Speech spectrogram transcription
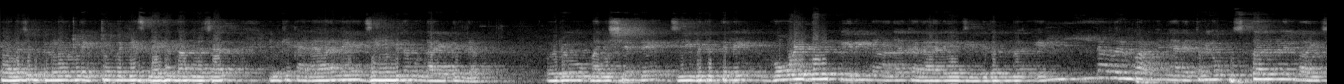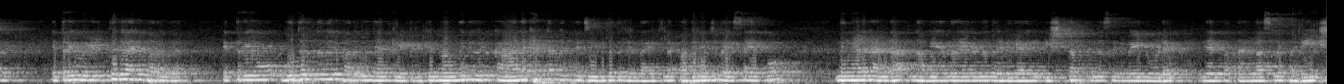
കോളേജ് കുട്ടികളോടുള്ള ഏറ്റവും വലിയ സ്നേഹം എന്താണെന്ന് വെച്ചാൽ എനിക്ക് കലാലയ ജീവിതം ഉണ്ടായിട്ടില്ല. ഒരു മനുഷ്യന്റെ ജീവിതത്തിലെ ഗോൾഡൻ പീരീഡ് ആണ് കലാലയ ജീവിതം എന്ന് എല്ലാവരും പറഞ്ഞ് ഞാൻ എത്രയോ പുസ്തകങ്ങളിൽ വായിച്ച് എത്രയോ എഴുത്തുകാർ പറഞ്ഞ് എത്രയോ മുതിർന്നവർ പറഞ്ഞ് ഞാൻ കേട്ടിരിക്കുന്നു. അങ്ങനെ ഒരു കാലഘട്ടം എന്റെ ജീവിതത്തിൽ ഉണ്ടായിട്ടില്ല. പതിനഞ്ച് വയസ്സായപ്പോൾ നിങ്ങൾ കണ്ട നവ്യ എന്ന നടിയായി ഇഷ്ടം എന്ന സിനിമയിലൂടെ ഞാൻ പത്താം ക്ലാസ്സിലെ പരീക്ഷ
